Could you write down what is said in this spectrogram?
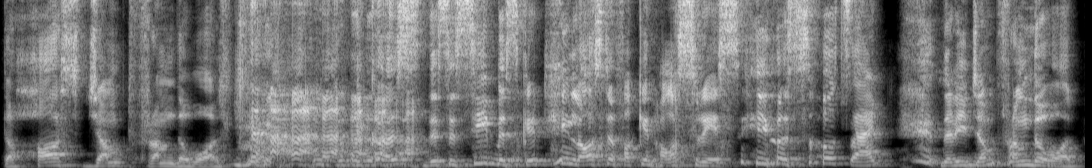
The horse jumped from the wall. because this is Seabiscuit. He lost a fucking horse race. He was so sad that he jumped from the wall.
